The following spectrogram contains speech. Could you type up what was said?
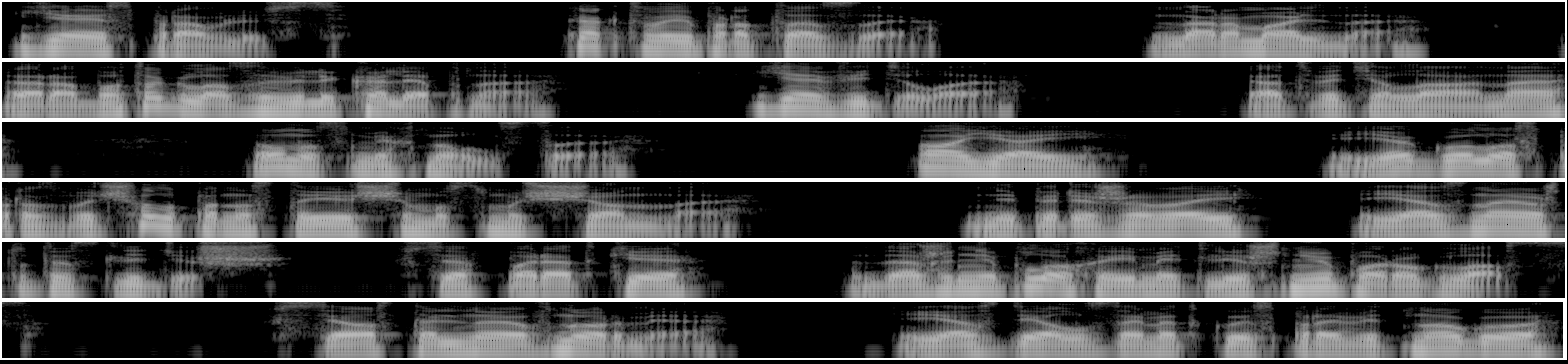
Я исправлюсь. Как твои протезы? Нормально. Работа глаза великолепна. Я видела. Ответила она. Он усмехнулся. Ай-яй. Её голос прозвучал по-настоящему смущенно. Не переживай, я знаю, что ты следишь. Все в порядке. Даже неплохо иметь лишнюю пару глаз. Все остальное в норме. Я сделал заметку исправить ногу.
